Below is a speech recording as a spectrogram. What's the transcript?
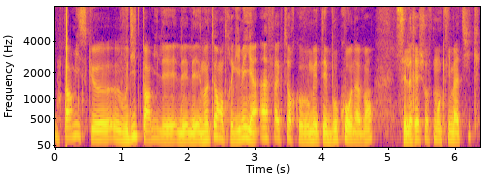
Euh, parmi ce que vous dites, parmi les, moteurs, entre guillemets, il y a un facteur que vous mettez beaucoup en avant, c'est le réchauffement climatique.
